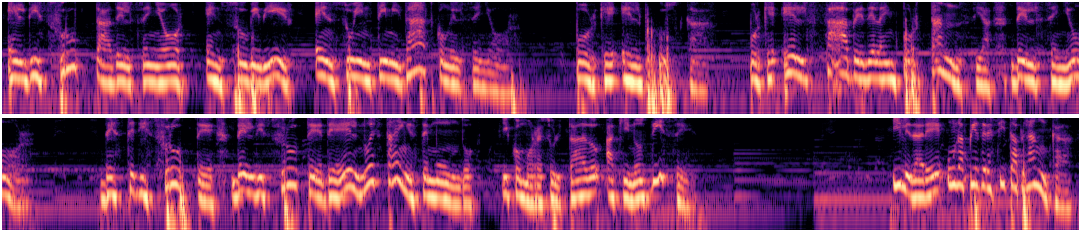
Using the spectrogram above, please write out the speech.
Él disfruta del Señor en su vivir, en su intimidad con el Señor, porque Él busca, porque Él sabe de la importancia del Señor, de este disfrute, del disfrute de Él. No está en este mundo. Y como resultado aquí nos dice, y le daré una piedrecita blanca.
